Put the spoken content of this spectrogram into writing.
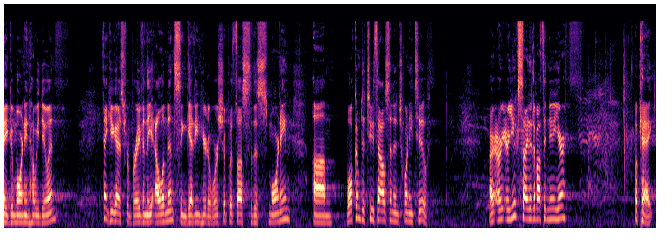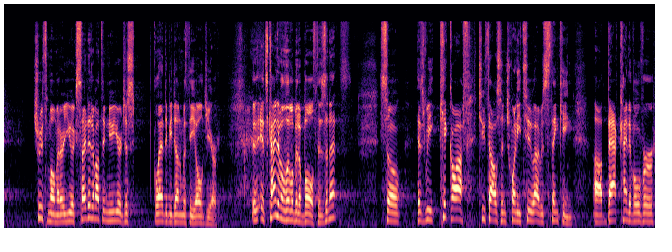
Hey, good morning. How we doing? Thank you guys for braving the elements and getting here to worship with us this morning. Um, welcome to 2022. Are, are, are you excited about the new year? Okay. Truth moment. Are you excited about the new year? Just glad to be done with the old year. It's kind of a little bit of both, isn't it? So as we kick off 2022, I was thinking uh, back kind of over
